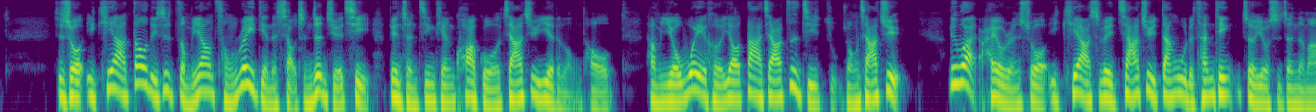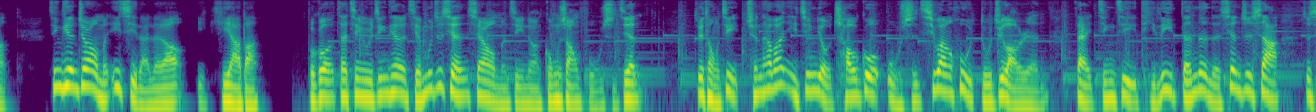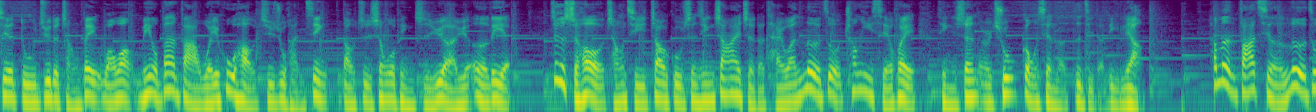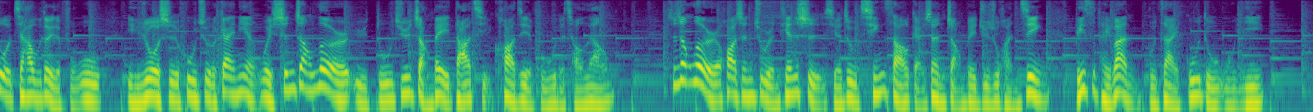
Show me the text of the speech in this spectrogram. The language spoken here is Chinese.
是说，IKEA 到底是怎么样从瑞典的小城镇崛起，变成今天跨国家具业的龙头？他们又为何要大家自己组装家具？另外，还有人说，IKEA 是被家具耽误的餐厅，这又是真的吗？今天就让我们一起来聊聊 IKEA 吧。不过，在进入今天的节目之前，先让我们进一段工商服务时间。据统计，全台湾已经有超过五十七万户独居老人，在经济、体力等等的限制下，这些独居的长辈往往没有办法维护好居住环境，导致生活品质越来越恶劣。这个时候，长期照顾身心障碍者的台湾乐作创意协会挺身而出，贡献了自己的力量。他们发起了乐作家务队的服务，以弱势互助的概念，为身障乐儿与独居长辈搭起跨界服务的桥梁。身障乐儿化身助人天使，协助清扫改善长辈居住环境，彼此陪伴，不再孤独无依。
